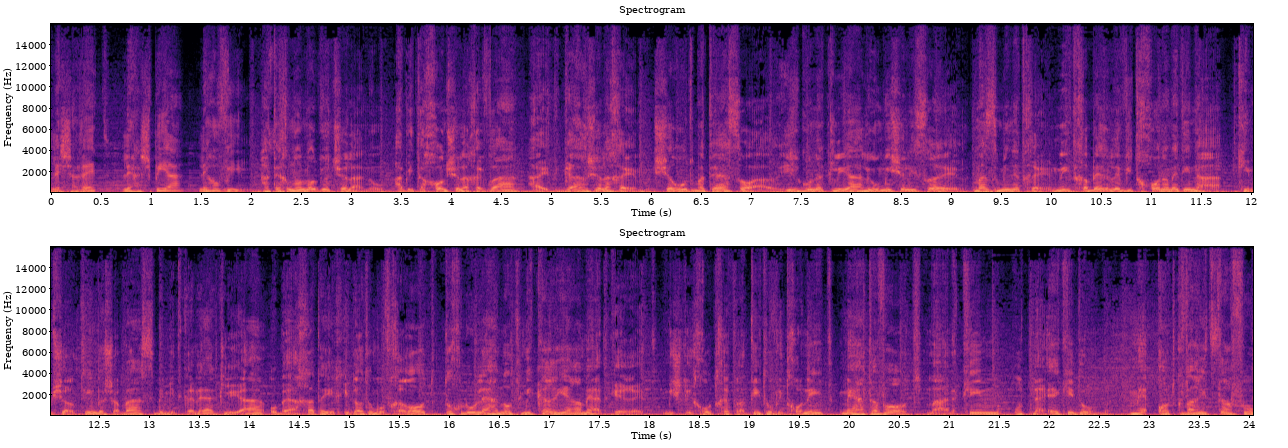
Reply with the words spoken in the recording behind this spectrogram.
לשרת, להשפיע, להוביל. הטכנולוגיות שלנו, הביטחון של החברה, האתגר שלכם. שירות בתי הסוהר, ארגון הכלייה הלאומי של ישראל, מזמין אתכם להתחבר לביטחון המדינה, כמשרתים בשב"ס שב"ס במתקני הכליאה או באחת היחידות המובחרות תוכלו ליהנות מקריירה מאתגרת, משליחות חברתית וביטחונית, מהטבות, מענקים ותנאי קידום. מאות כבר הצטרפו,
